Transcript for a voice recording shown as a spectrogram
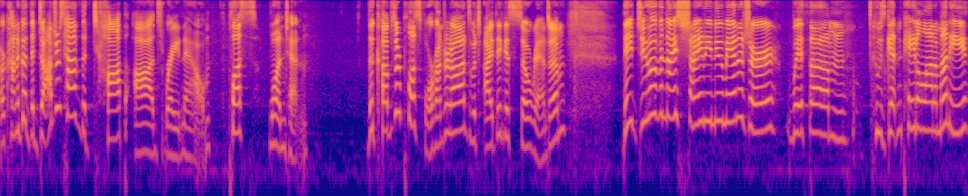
Are kind of good. The Dodgers have the top odds right now, plus 110. The Cubs are plus 400 odds, which I think is so random. They do have a nice shiny new manager with um who's getting paid a lot of money.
